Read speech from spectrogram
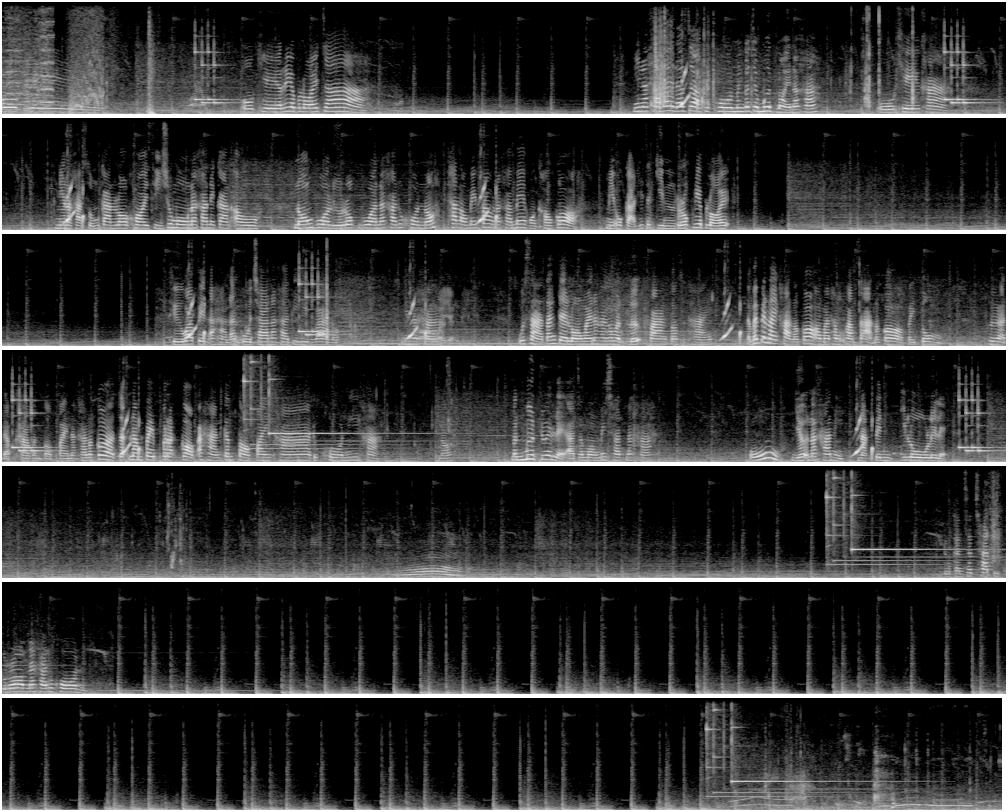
โอเค โอเคเรียบร้อยจ้า นี่นะคะได้แล้วจ้ะทุกคนมันก็จะมืดหน่อยนะคะ โอเคค่ะ นี่แหละค่ะสมการรอคอย4ชั่วโมงนะคะ ในการเอาน้องวัวหรือรกวัวนะคะ ทุกคนเนาะถ้าเราไม่เฝ้านะคะ แม่ของเขาก็มีโอกาสที่จะกินรกเรียบร้อยถือว่าเป็นอาหารอันโอชานะคะ พี่ยินว่าเนาะนี่นะคะ อุตส่าห์ตั้งใจลองไว้นะคะก็มาเลอะฟางตอนสุดท้าย แต่ไม่เป็นไรค่ะ แล้วก็เอามาทำความสะอาดแล้วก็ไปต้มเพื่อดับคาวกันต่อไปนะคะ แล้วก็จะนำไปประกอบอาหารกันต่อไปค่ะ ทุกคนนี่ค่ะเนาะมันมืดด้วยแหละ อาจจะมองไม่ชัดนะคะ โอ้เยอะนะคะนี่ หนักเป็นกิโลเลยแหละ ดูกันชัดๆอีกรอบนะคะทุกคน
